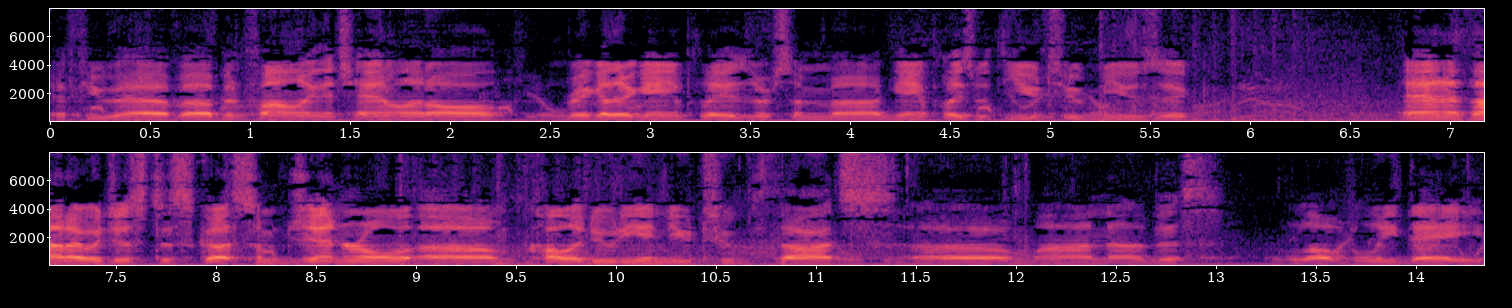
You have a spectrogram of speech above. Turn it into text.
if you have uh, been following the channel at all, regular gameplays or some uh, gameplays with YouTube music. And I thought I would just discuss some general um, Call of Duty and YouTube thoughts um, on uh, this lovely day.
